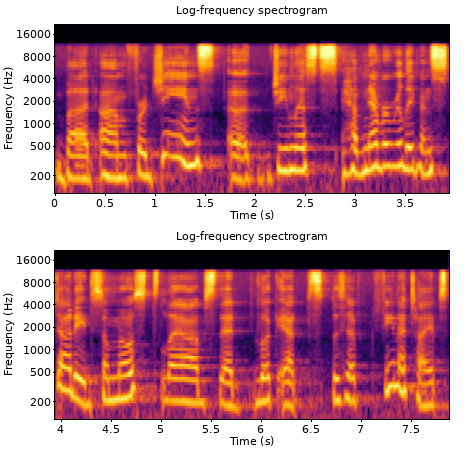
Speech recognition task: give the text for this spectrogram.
but um, for genes, uh, gene lists have never really been studied, so most labs that look at specific phenotypes,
